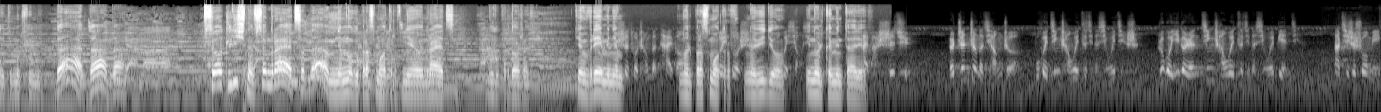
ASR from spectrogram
эти мультфильмы. Да, да, да. Все отлично, все нравится, да, у меня много просмотров, мне нравится. Буду продолжать. Тем временем ноль просмотров на видео и ноль комментариев. 而真正的强者不会经常为自己的行为解释。如果一个人经常为自己的行为辩解，那其实说明。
